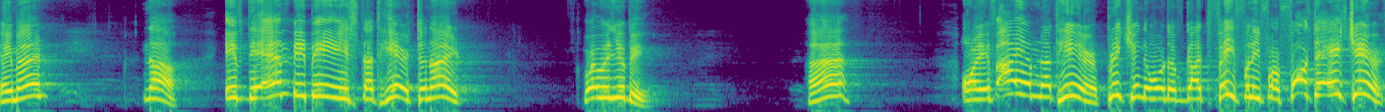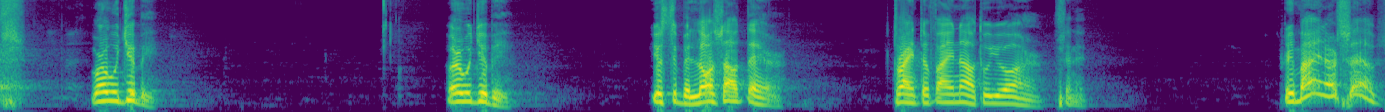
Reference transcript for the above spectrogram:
Amen? Now, if the MBB is not here tonight, where will you be? Huh? Or if I am not here preaching the Word of God faithfully for 48 years, where would you be? Where would you be? Used to be lost out there, trying to find out who you are, isn't it? Remind ourselves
